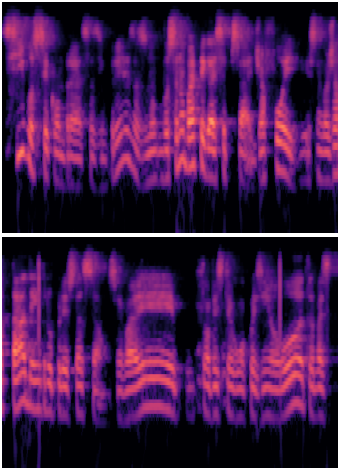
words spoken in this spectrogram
se você comprar essas empresas, não, você não vai pegar esse upside, já foi. Esse negócio já está dentro do preço da ação. Você vai, talvez ter alguma coisinha ou outra, mas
